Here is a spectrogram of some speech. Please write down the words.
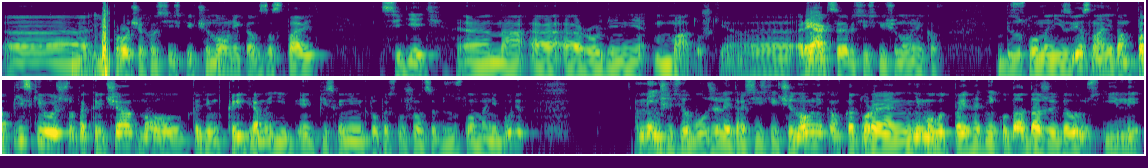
э, и прочих российских чиновников заставить сидеть э, на родине матушки. Реакция российских чиновников безусловно, неизвестна. Они там попискивают что-то, кричат, но к этим крикам и э, писканью никто прислушиваться, безусловно, не будет. Меньше всего будут жалеть российских чиновников, которые не могут поехать никуда, даже в Беларусь или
